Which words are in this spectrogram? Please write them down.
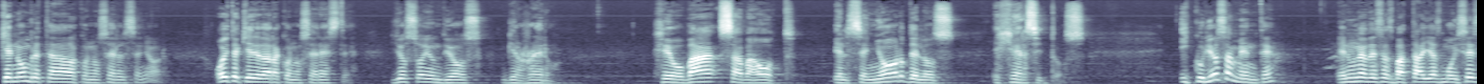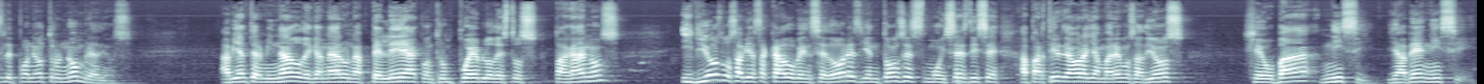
¿Qué nombre te ha dado a conocer el Señor? Hoy te quiere dar a conocer este. Yo soy un Dios guerrero. Jehová Sabaoth, el Señor de los ejércitos. Y curiosamente, en una de esas batallas Moisés le pone otro nombre a Dios. Habían terminado de ganar una pelea contra un pueblo de estos paganos y Dios los había sacado vencedores y entonces Moisés dice, a partir de ahora llamaremos a Dios Jehová Nisi, Yahvé Nisi,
